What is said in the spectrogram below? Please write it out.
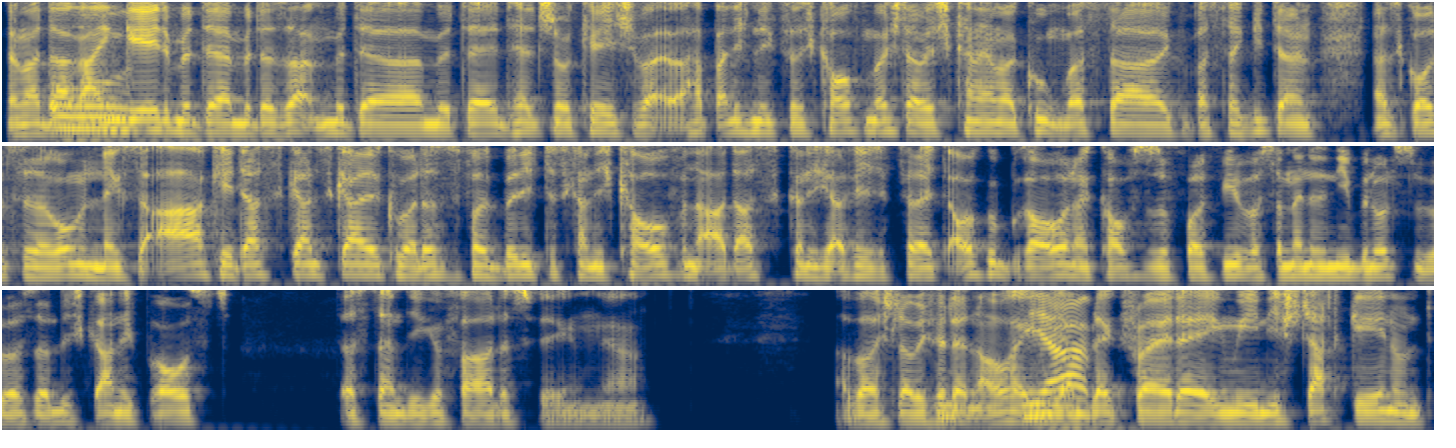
wenn man da oh. reingeht mit der, mit der, mit der, mit der Intention, okay, ich habe eigentlich nichts, was ich kaufen möchte, aber ich kann ja mal gucken, was da, was da gibt, dann, dann scrollst du da rum und denkst du, ah, okay, das ist ganz geil, guck mal, das ist voll billig, das kann ich kaufen, ah, das kann ich vielleicht auch gebrauchen, dann kaufst du so voll viel, was du am Ende nie benutzen wirst und dich gar nicht brauchst. Das ist dann die Gefahr, deswegen, ja. Aber ich glaube, ich werde dann auch irgendwie ja. am Black Friday irgendwie in die Stadt gehen und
